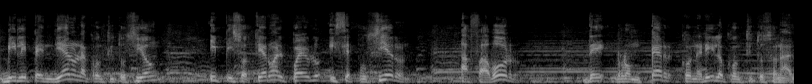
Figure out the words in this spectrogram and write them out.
vilipendiaron la Constitución y pisotearon al pueblo y se pusieron a favor de romper con el hilo constitucional.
